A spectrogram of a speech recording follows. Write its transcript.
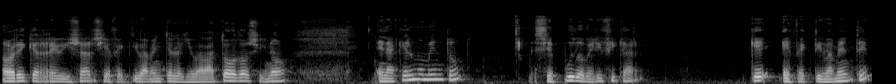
ahora hay que revisar si efectivamente lo llevaba todo, si no. En aquel momento se pudo verificar que efectivamente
